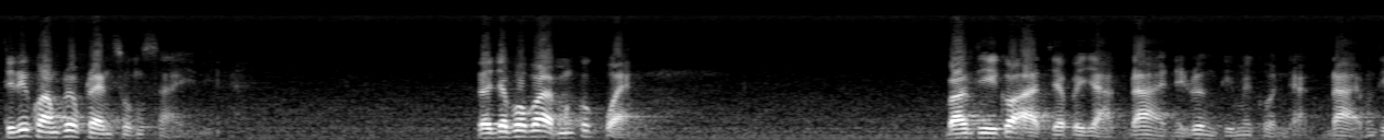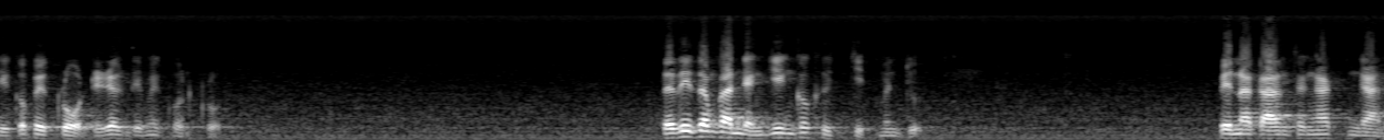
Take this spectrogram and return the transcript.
ทีนี้ความเครือบแคลงสงสัยเนี่ยเราจะพบว่ามันก็แกว่ง บางทีก็อาจจะไปอยากได้ในเรื่องที่ไม่ควรอยากได้ บางทีก็ไปโกรธในเรื่องที่ไม่ควรโกรธแต่ที่สำคัญอย่างยิ่งก็คือจิตมันหยุด เป็นอาการชะงักงัน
